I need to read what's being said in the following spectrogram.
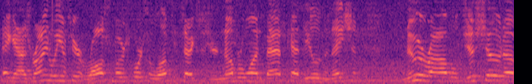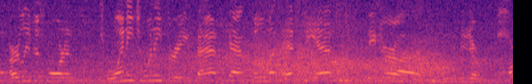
Hey guys, Ryan Williams here at Ross Motorsports in Lufkin, Texas, your number one bass cat dealer in the nation. New arrival, just showed up early this morning, 2023 Bass Cat Puma STS. These are uh, these are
